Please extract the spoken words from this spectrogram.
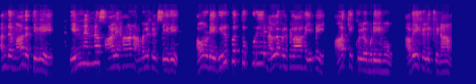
அந்த மாதத்திலே என்னென்ன சாலைகான அமல்கள் செய்து அவனுடைய விருப்பத்துக்குரிய நல்லவர்களாக எம்மை ஆக்கிக் கொள்ள முடியுமோ அவைகளுக்கு நாம்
